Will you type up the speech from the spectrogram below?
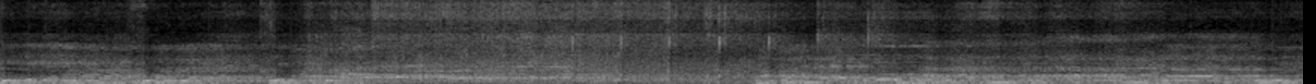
PJ Kepala Kampung luar biasa. Terima kasih Bapak dan Ibu harus mencatatkan dalam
